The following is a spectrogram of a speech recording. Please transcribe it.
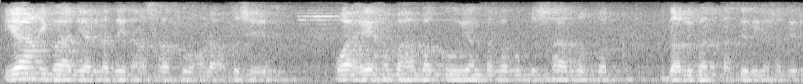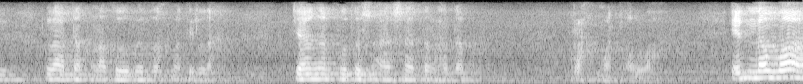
ya ibadiyalladzina asrafu ala anfusihim wahai hamba-hambaku yang terlalu besar berbuat kezaliman atas dirinya sendiri, la taqnatu min rahmatillah Jangan putus asa terhadap rahmat Allah. Inna Allah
